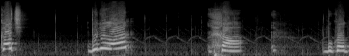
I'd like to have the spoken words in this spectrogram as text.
kaç. Bu ne lan? Ha. Bu kod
